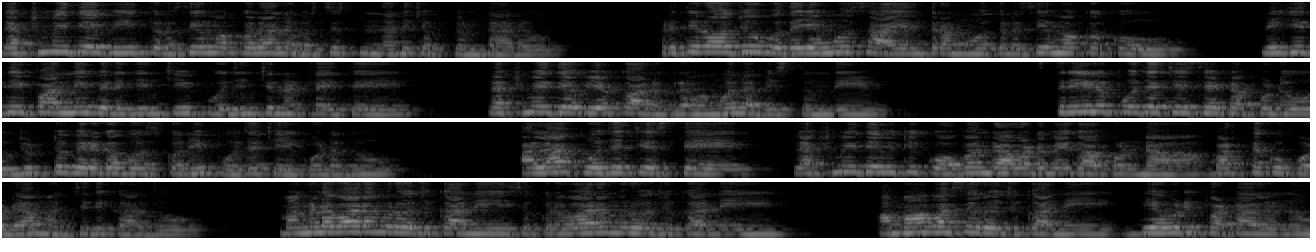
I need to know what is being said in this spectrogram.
లక్ష్మీదేవి తులసి మొక్కలో నివసిస్తుందని చెప్తుంటారు. ప్రతిరోజు ఉదయము సాయంత్రము తులసి మొక్కకు నిజ దీపాన్ని వెలిగించి పూజించినట్లయితే లక్ష్మీదేవి యొక్క అనుగ్రహము లభిస్తుంది. స్త్రీలు పూజ చేసేటప్పుడు జుట్టు విరగబోసుకొని పూజ చేయకూడదు. అలా పూజ చేస్తే లక్ష్మీదేవికి కోపం రావడమే కాకుండా భర్తకు కూడా మంచిది కాదు. మంగళవారం రోజు కానీ శుక్రవారం రోజు కానీ అమావాస్య రోజు కానీ దేవుడి పటాలను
